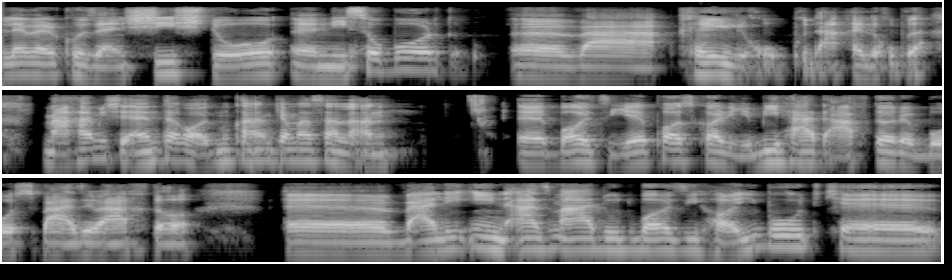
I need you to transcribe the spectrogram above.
لورکوزن 6 دو نیسو برد و خیلی خوب بودن خیلی خوب بودن. من همیشه انتقاد می‌کنم که مثلا بازی پاسکاری بی هدف داره بس بعضی وقتا. ولی این از معدود بازی هایی بود که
